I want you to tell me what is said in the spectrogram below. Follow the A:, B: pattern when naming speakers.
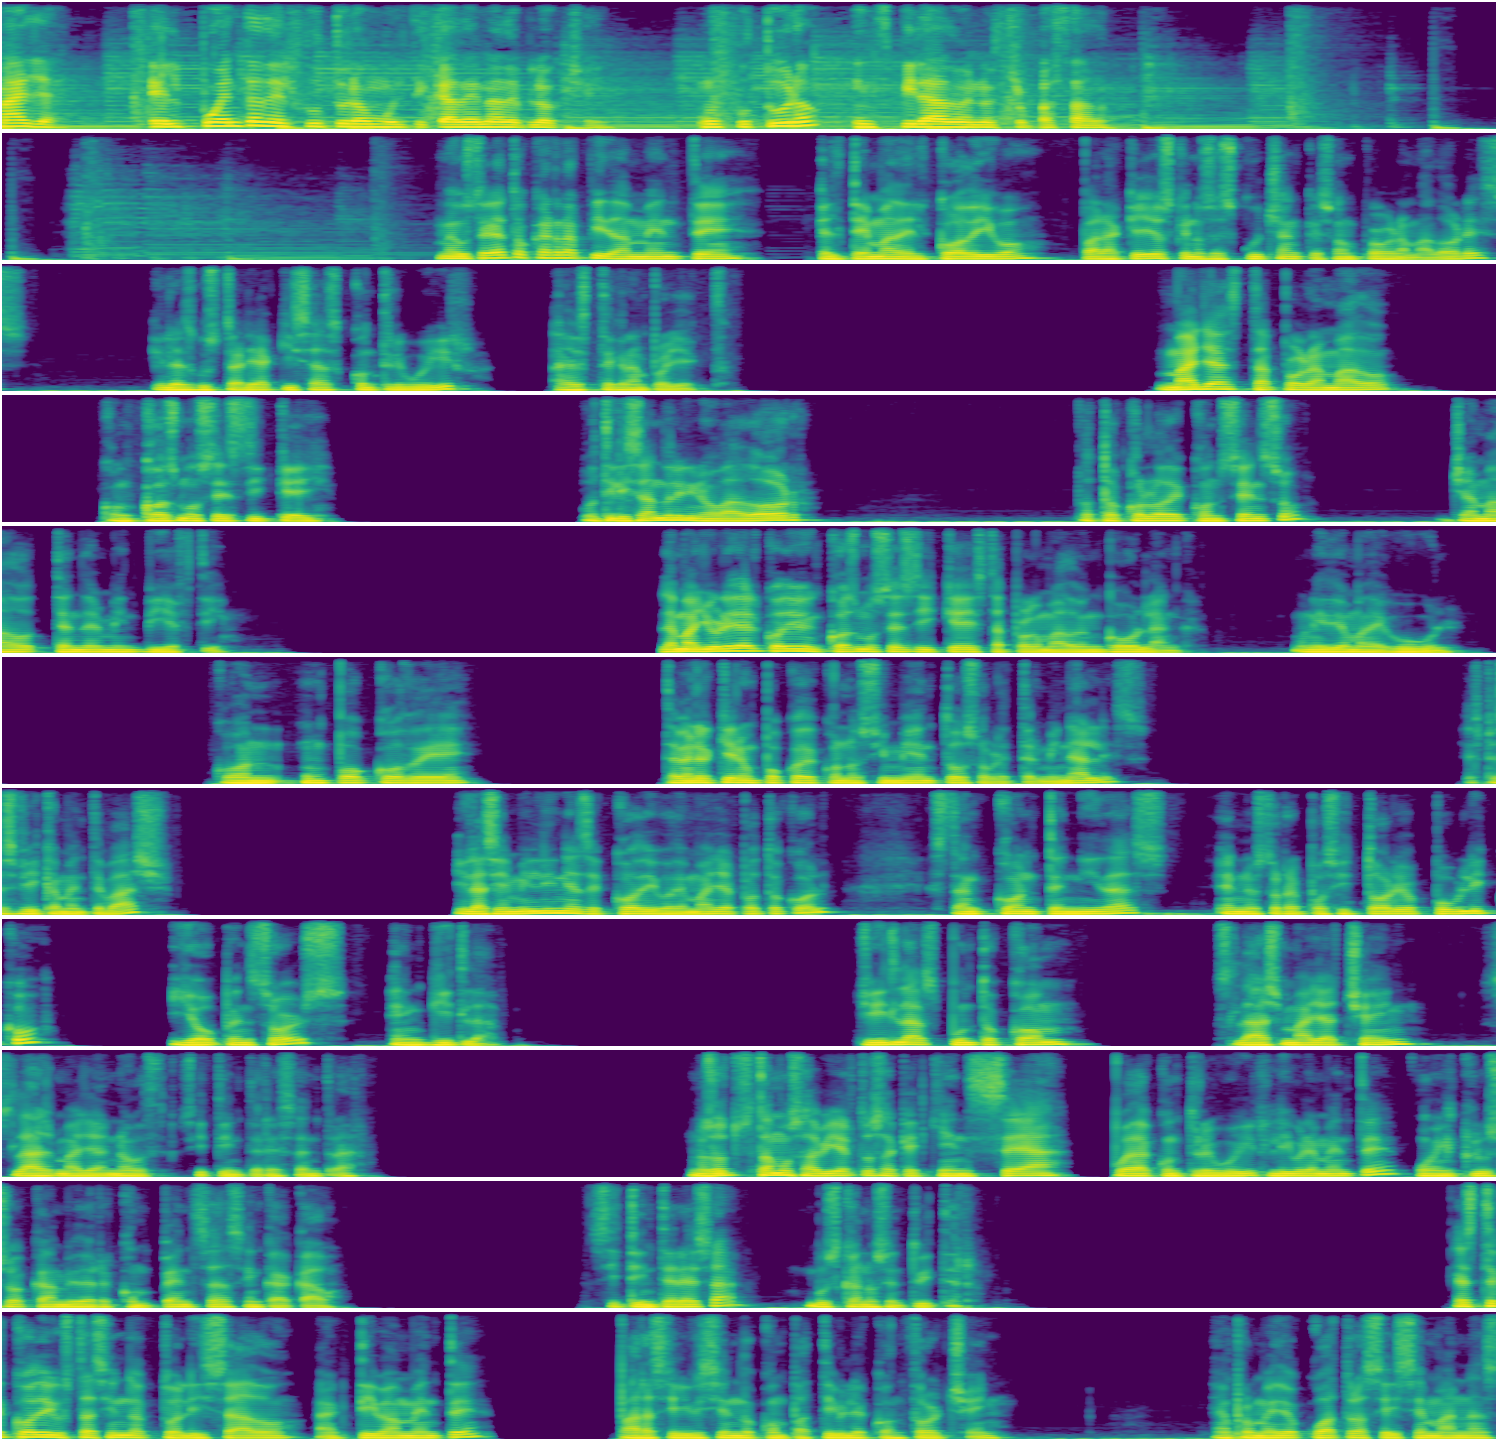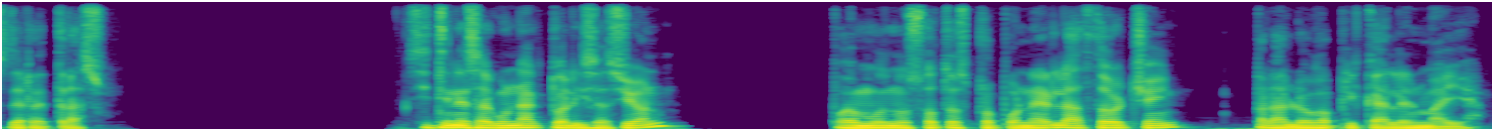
A: Maya, el puente del futuro multicadena de blockchain. Un futuro inspirado en nuestro pasado.
B: Me gustaría tocar rápidamente el tema del código para aquellos que nos escuchan que son programadores y les gustaría quizás contribuir a este gran proyecto. Maya está programado con Cosmos SDK, utilizando el innovador protocolo de consenso llamado Tendermint BFT. La mayoría del código en Cosmos SDK está programado en Golang, un idioma de Google, con un poco de... También requiere un poco de conocimiento sobre terminales, específicamente Bash. Y las 100.000 líneas de código de Maya Protocol están contenidas en nuestro repositorio público y open source en GitLab. gitlabs.com slash mayachain slash mayanode si te interesa entrar. Nosotros estamos abiertos a que quien sea pueda contribuir libremente o incluso a cambio de recompensas en cacao. Si te interesa, búscanos en Twitter. Este código está siendo actualizado activamente para seguir siendo compatible con ThorChain. En promedio 4 a 6 semanas de retraso. Si tienes alguna actualización, podemos nosotros proponerla a ThorChain para luego aplicarla en Maya.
